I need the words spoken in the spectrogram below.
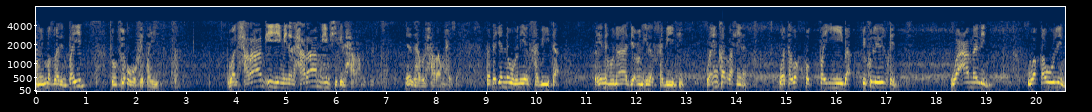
من مصدر طيب تنفقه في طيب. والحرام يجي من الحرام يمشي في الحرام. يذهب الحرام حيث فتجنبوا بني الخبيثة. فإنه نازع إلى الخبيث. وإن قر حينا. وتوخوا الطيب في كل رزق. وعمل. وقول.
